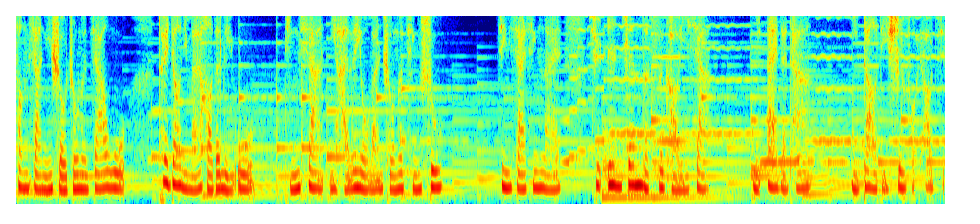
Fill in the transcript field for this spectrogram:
放下你手中的家务，退掉你买好的礼物，停下你还未有完成的情书，静下心来，去认真的思考一下。你爱的他，你到底是否了解？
